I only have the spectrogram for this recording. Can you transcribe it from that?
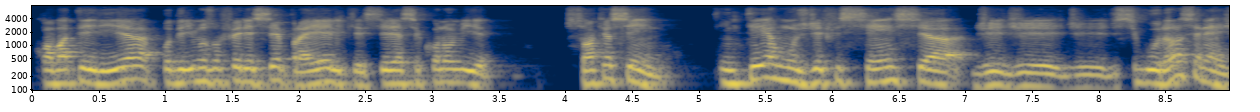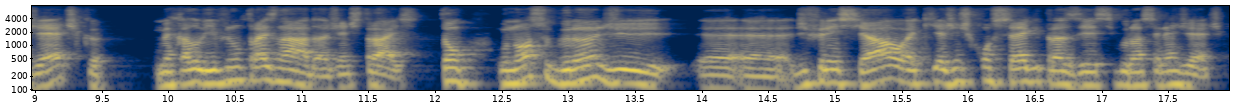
com a bateria, poderíamos oferecer para ele, que seria essa economia. Só que assim, em termos de eficiência, de, de, de, de segurança energética, o Mercado Livre não traz nada, a gente traz. Então, o nosso grande é, é, diferencial é que a gente consegue trazer segurança energética.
